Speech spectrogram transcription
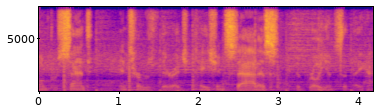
1% in terms of their education status, the brilliance that they have.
